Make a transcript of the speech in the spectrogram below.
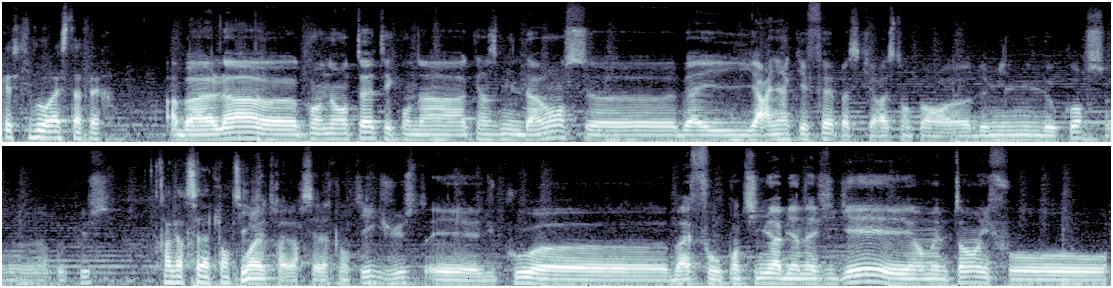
Qu'est-ce qu'il vous reste à faire? Ah bah là, euh, quand on est en tête et qu'on a 15 000 d'avance, euh, bah, il n'y a rien qui est fait parce qu'il reste encore euh, 2000 milles de course, euh, un peu plus. Traverser l'Atlantique Ouais, traverser l'Atlantique juste. Et du coup, euh, bah, il faut continuer à bien naviguer et en même temps, il faut,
